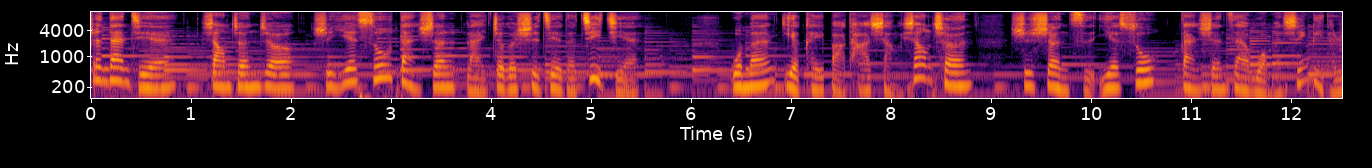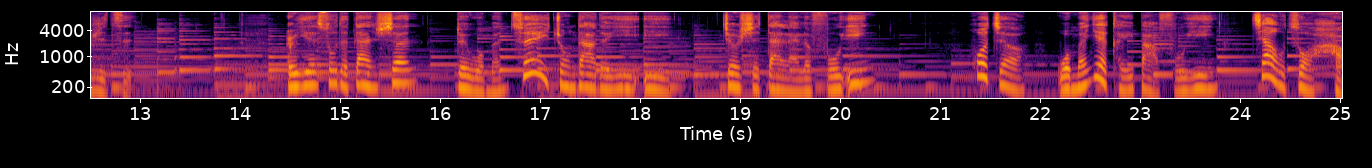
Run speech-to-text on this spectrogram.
圣诞节象征着是耶稣诞生来这个世界的季节，我们也可以把它想象成是圣子耶稣诞生在我们心里的日子。而耶稣的诞生对我们最重大的意义，就是带来了福音，或者我们也可以把福音叫做好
